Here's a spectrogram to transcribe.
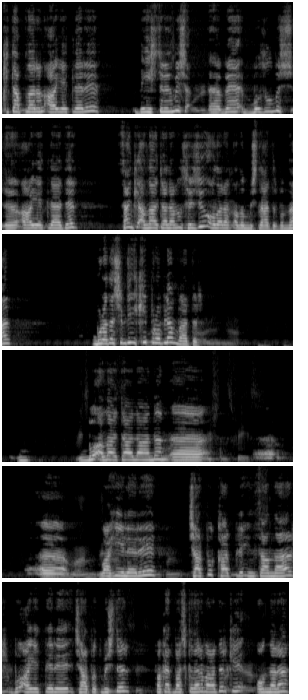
kitapların ayetleri değiştirilmiş ve bozulmuş e, ayetlerdir. Sanki allah Teala'nın sözü olarak alınmışlardır bunlar. Burada şimdi iki problem vardır. Bu allah Teala'nın e, e, vahiyleri çarpık kalpli insanlar bu ayetleri çarpıtmıştır. Fakat başkaları vardır ki onlara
